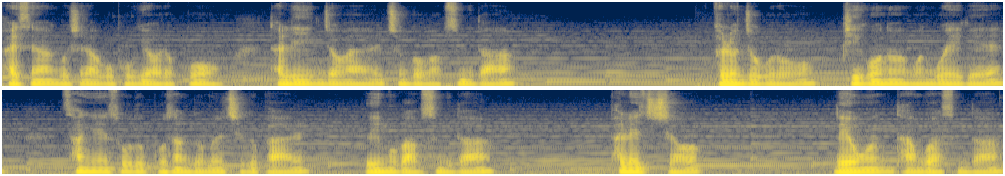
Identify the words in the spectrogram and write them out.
발생한 것이라고 보기 어렵고 달리 인정할 증거가 없습니다. 결론적으로 피고는 원고에게 상해 소득 보상금을 지급할 의무가 없습니다. 판례 지적 내용은 다음과 같습니다.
